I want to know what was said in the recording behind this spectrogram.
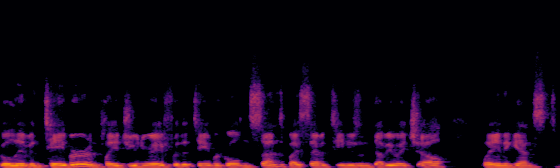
go live in Taber and play junior A for the Taber Golden Suns. By 17, he was in WHL playing against,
